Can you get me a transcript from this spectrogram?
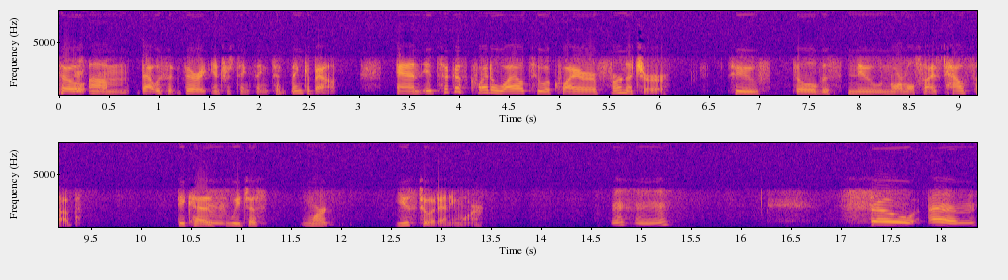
So um, that was a very interesting thing to think about. And it took us quite a while to acquire furniture to fill this new normal sized house up because mm. we just weren't used to it anymore. Mhm. So, um,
